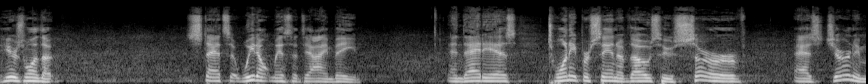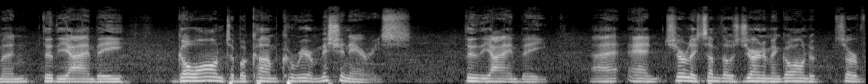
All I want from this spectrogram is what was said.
here's one of the stats that we don't miss at the IMB, and that is 20% of those who serve as journeymen through the IMB go on to become career missionaries through the IMB. Uh, and surely some of those journeymen go on to serve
